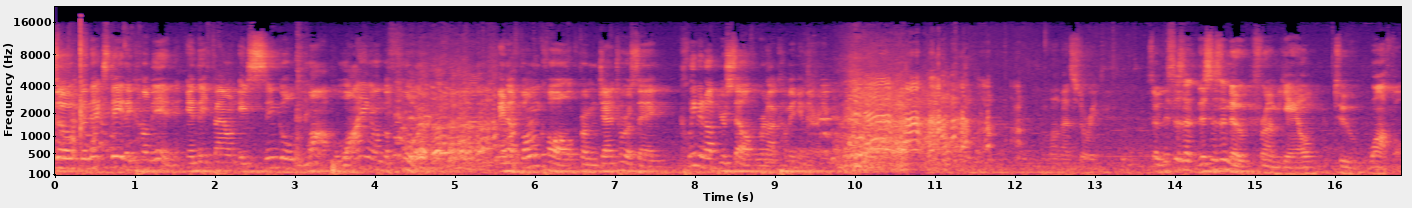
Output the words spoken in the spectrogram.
So the next day they come in and they found a single mop lying on the floor and a phone call from janitorial saying, clean it up yourself, we're not coming in there anymore. Love that story. So this is a this is a note from Yale to Wathel.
